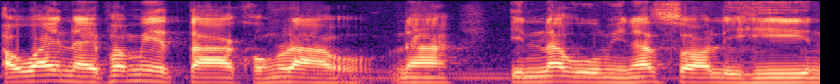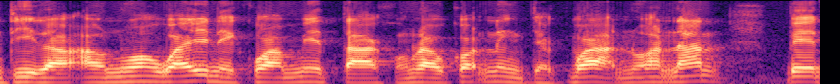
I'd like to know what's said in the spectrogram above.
เอาไว้ในพระเมตตาของเรานะอินนาหูมีนัสซอลีฮีนที่เราเอานัวไว้ในความเมตตาของเราก็เนื่องจากว่านัวนั้นเป็น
